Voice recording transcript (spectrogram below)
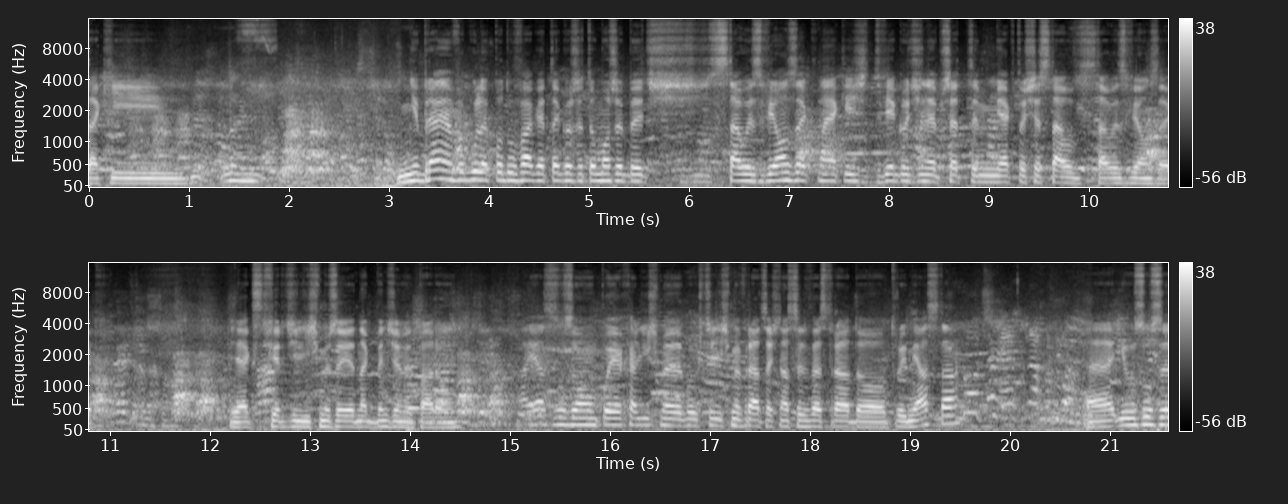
Taki no, nie brałem w ogóle pod uwagę tego, że to może być stały związek na jakieś dwie godziny przed tym, jak to się stał stały związek. Jak stwierdziliśmy, że jednak będziemy parą. A ja z Zuzą pojechaliśmy, bo chcieliśmy wracać na Sylwestra do Trójmiasta. E, I u Zuzy,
